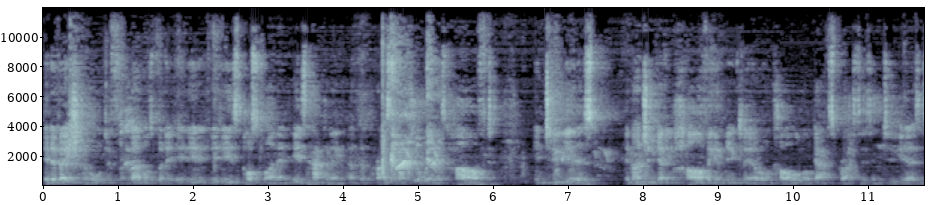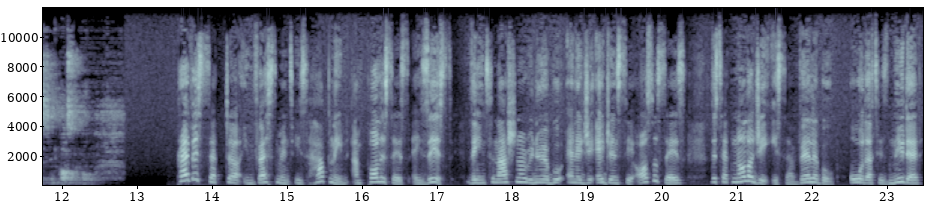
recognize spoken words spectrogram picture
innovation at all different levels, but it, it, it is possible and it is happening. And the price of offshore wind has halved in two years. Imagine getting halving of nuclear or coal or gas prices in two years. It's impossible. Private sector investment is happening and policies exist the International Renewable Energy Agency also says the technology is available. All that is needed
